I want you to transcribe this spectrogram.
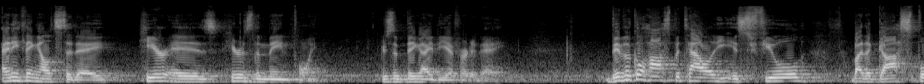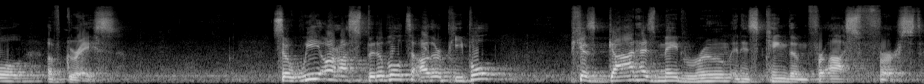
anything else today, here is here's the main point. Here's the big idea for today. Biblical hospitality is fueled by the gospel of grace. So we are hospitable to other people because God has made room in his kingdom for us first.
